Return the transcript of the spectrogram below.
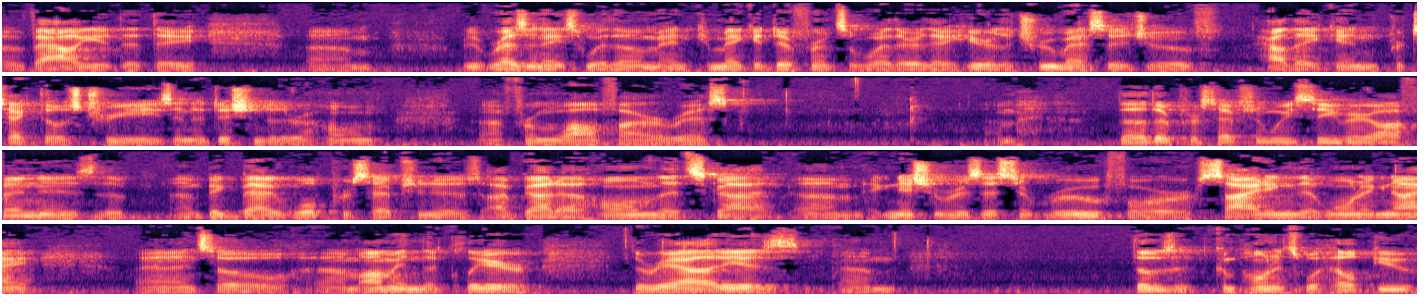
a value that they um, it resonates with them and can make a difference of whether they hear the true message of how they can protect those trees in addition to their home uh, from wildfire risk. Um, the other perception we see very often is the uh, big bag wolf perception is I've got a home that's got um, ignition resistant roof or siding that won't ignite, and so um, I'm in the clear. The reality is um, those components will help you,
